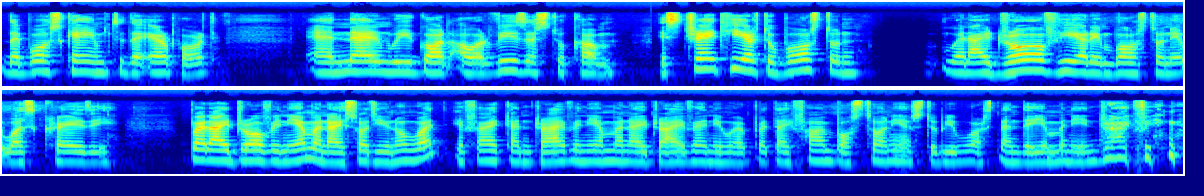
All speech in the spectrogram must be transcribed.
They both came to the airport. And then we got our visas to come straight here to Boston. When I drove here in Boston, it was crazy but I drove in Yemen. I thought, you know what? If I can drive in Yemen, I drive anywhere. But I found Bostonians to be worse than the Yemeni in driving.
